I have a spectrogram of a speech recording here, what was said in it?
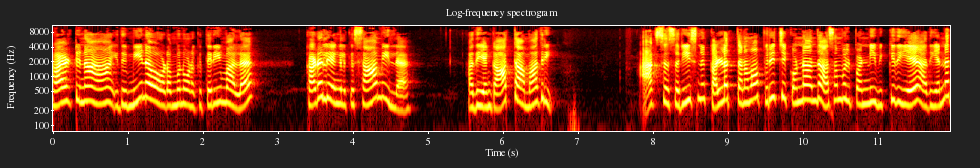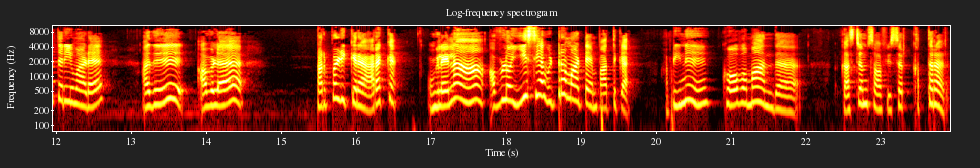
கழட்டுனா இது மீனவ உடம்புன்னு உனக்கு தெரியுமால? கடல் எங்களுக்கு சாமி இல்லை. அது எங்கள் ஆத்தா மாதிரி. ஆக்சசரிஸ்னு கள்ளத்தனமாக பிரித்து கொண்டாந்து அசம்பிள் பண்ணி விற்குதியே அது என்ன தெரியுமாடே? அது அவளை கற்பழிக்கிற அரக்கன். உங்களையெல்லாம் அவ்வளோ ஈஸியாக விட்டுற மாட்டேன் பார்த்துக்க அப்படின்னு கோபமாக அந்த கஸ்டம்ஸ் ஆஃபீஸர் கத்துறாரு.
